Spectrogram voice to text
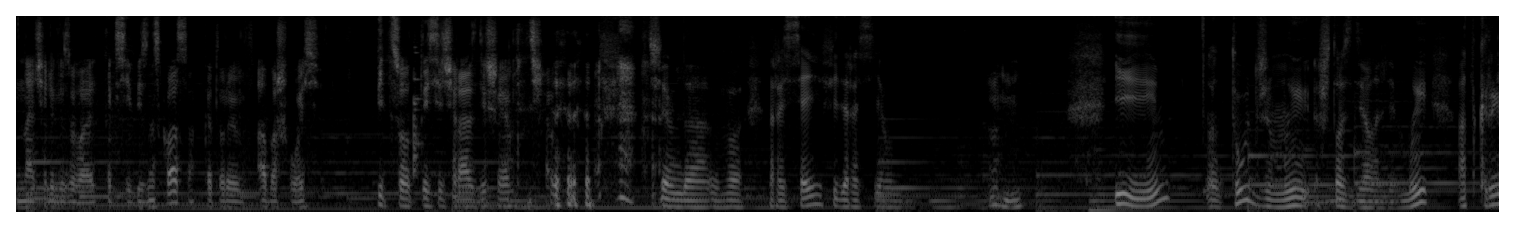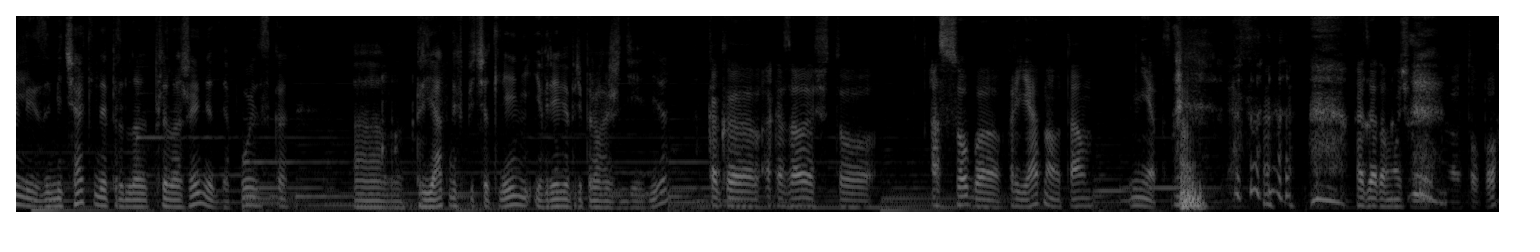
и начали вызывать такси бизнес-класса, которое обошлось в 500 тысяч раз дешевле, чем... Чем, да, в России Федерацион. Мгм. И тут же мы что сделали? Мы открыли замечательное приложение для поиска а, приятных впечатлений и времяпрепровождения. Как э, оказалось, что особо приятного там нет. Хотя там очень много топов,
